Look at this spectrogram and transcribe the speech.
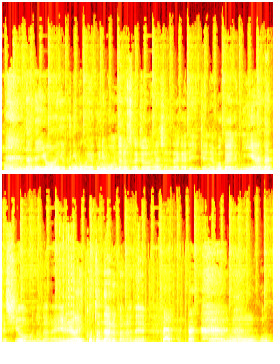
こんなね400人も500人も女の人が上半身裸でいてね僕らが似合うなんてしようものならえらいことになるからね。だからもう本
